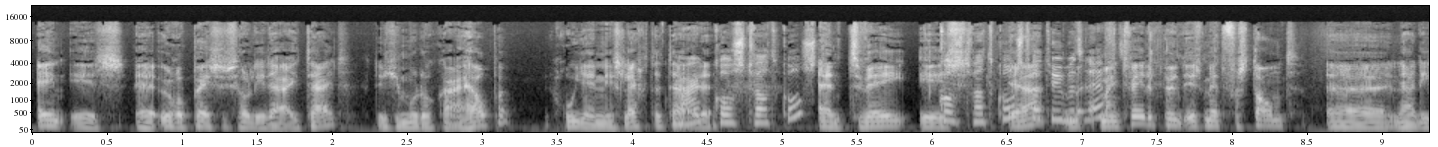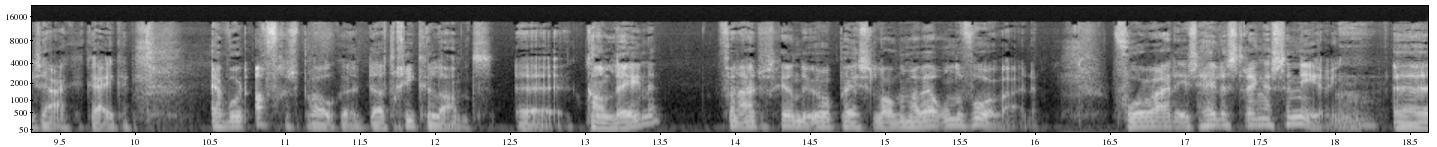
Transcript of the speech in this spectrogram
Eén is uh, Europese solidariteit. Dus je moet elkaar helpen. Goede en in slechte tijden. Maar kost wat kost? En twee is... Kost wat kost wat u betreft? Mijn tweede punt is met verstand uh, naar die zaken kijken. Er wordt afgesproken dat Griekenland uh, kan lenen vanuit verschillende Europese landen, maar wel onder voorwaarden. Voorwaarden is hele strenge sanering. Uh,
